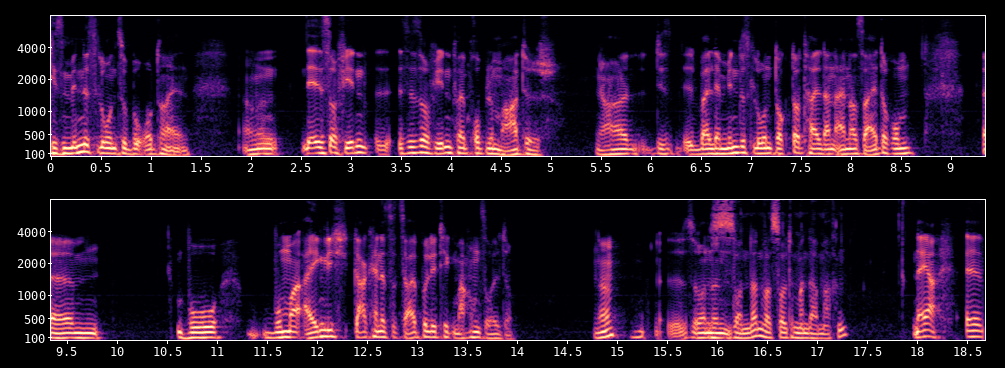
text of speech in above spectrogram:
diesen Mindestlohn zu beurteilen. Ähm, ist auf jeden, es ist auf jeden Fall problematisch. Ja, die, weil der Mindestlohn doktert halt an einer Seite rum, ähm, wo, wo man eigentlich gar keine Sozialpolitik machen sollte. Ne? Sondern, Sondern was sollte man da machen? Naja, äh,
